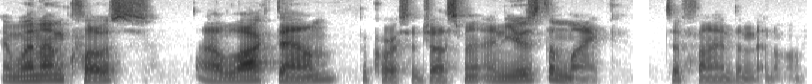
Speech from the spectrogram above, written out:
And when I'm close, I'll lock down the coarse adjustment and use the mic to find the minimum.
